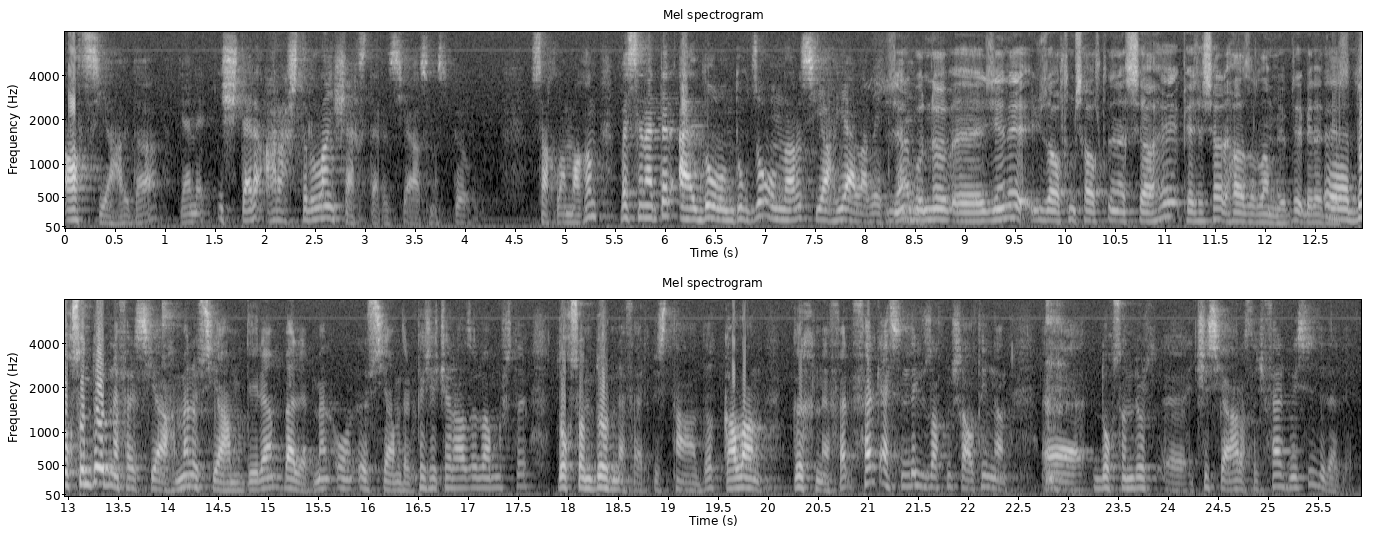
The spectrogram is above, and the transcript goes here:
alt siyahıda, yəni işləri araşdırılan şəxslərin siyahısını gör- saxlamağın və sənədlər əldə olunduqca onları siyahıya əlavə Yəni etməyin bu növ e, yeni 166 dənə siyahı peşəkar hazırlanmayıb, belə E, deyirsiniz. 94 nəfər siyahı, mən öz siyahımı deyirəm. Bəli, mən onun öz siyahımı deyirəm. Peşəkar hazırlanmışdı. 94 nəfər biz tanıdıq. Qalan 40 nəfər. Fərq əslində 166 ilə e, 94 e, iki siyahı arasındakı fərq bilirsiniz nədir?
